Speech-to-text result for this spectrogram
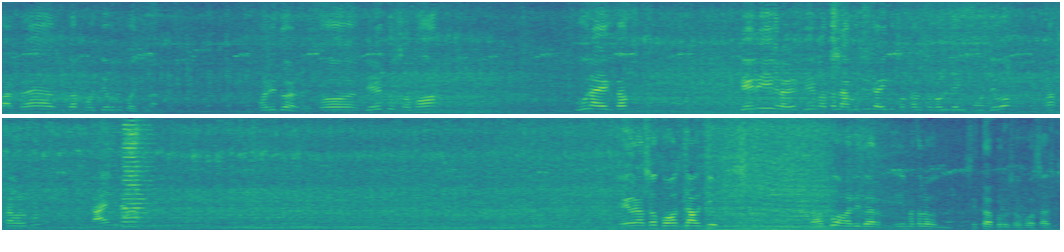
বারটা সুদ্ধা পৌঁছে বলে কে হরিদ্বার তো যেহেতু সময় পুরা একদম डेरी होगा डेरी मत लगुच सका सका जा पहुँचे पाँचा बेलू कहीं ये सब बस जाऊ हरिद्वार ये मतलब सीतापुर सब बस आस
